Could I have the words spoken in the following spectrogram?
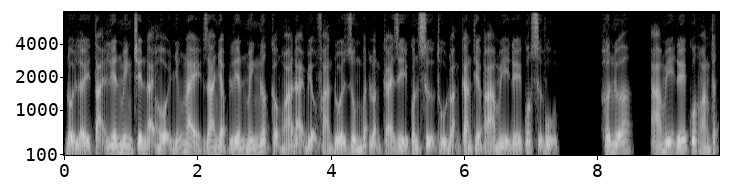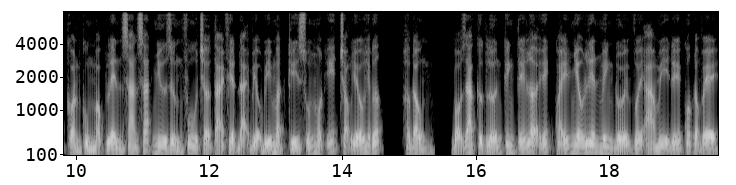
đổi lấy tại liên minh trên đại hội những này gia nhập liên minh nước Cộng hòa đại biểu phản đối dùng bất luận cái gì quân sự thủ đoạn can thiệp Á Mỹ đế quốc sự vụ. Hơn nữa, Á Mỹ đế quốc hoàng thất còn cùng mọc lên san sát như rừng phu chờ tài phiệt đại biểu bí mật ký xuống một ít trọng yếu hiệp ước, hợp đồng, bỏ ra cực lớn kinh tế lợi ích quấy nhiều liên minh đối với Á Mỹ đế quốc động về.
